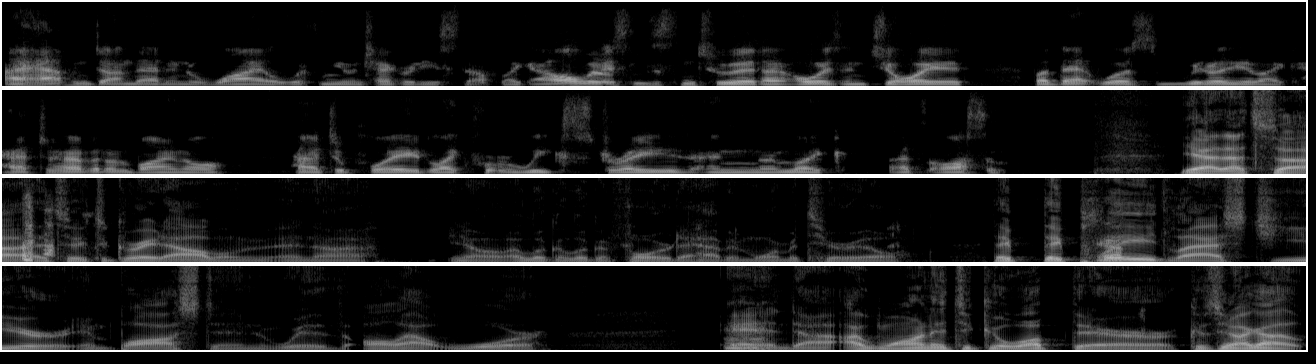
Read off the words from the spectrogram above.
I haven't done that in a while with new integrity stuff. Like I always listen to it, I always enjoy it, but that was really like had to have it on vinyl, had to play it like for a week straight, and I'm like, that's awesome. Yeah, that's uh, it's, a, it's a great album, and uh, you know, I'm looking looking forward to having more material. They they played yeah. last year in Boston with All Out War Mm-hmm. And uh, I wanted to go up there because, you know, I got,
